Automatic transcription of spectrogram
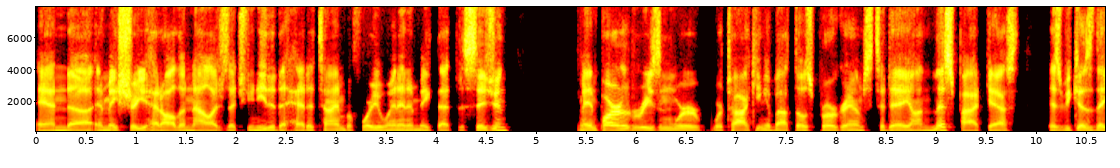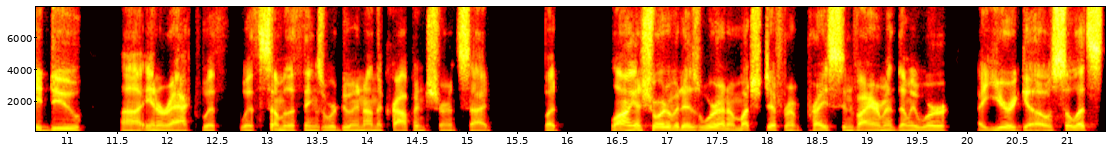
and uh, and make sure you had all the knowledge that you needed ahead of time before you went in and make that decision. And part of the reason we're we're talking about those programs today on this podcast is because they do uh, interact with with some of the things we're doing on the crop insurance side. But long and short of it is we're in a much different price environment than we were a year ago. So let's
